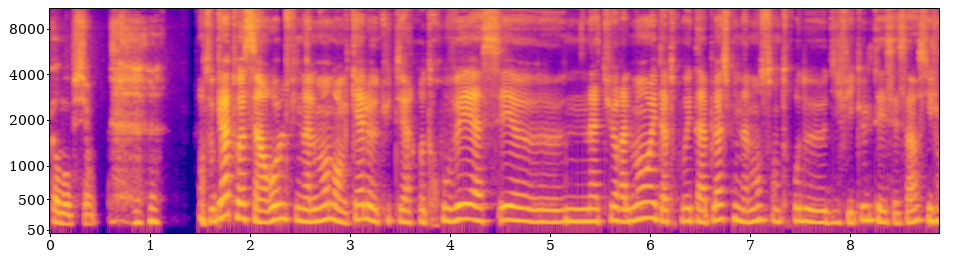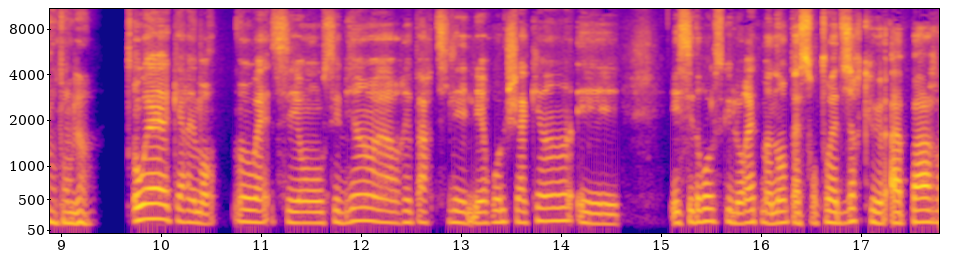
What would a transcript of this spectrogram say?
comme option. en tout cas, toi, c'est un rôle finalement dans lequel tu t'es retrouvé assez euh, naturellement et tu as trouvé ta place finalement sans trop de difficultés, c'est ça, si j'entends bien? Ouais, carrément. Ouais, c'est, on s'est bien euh, réparti les, les, rôles chacun et, et c'est drôle parce que Laurette maintenant passe son temps à dire que à part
